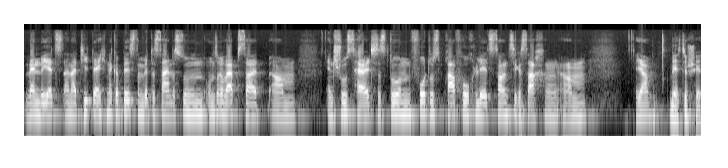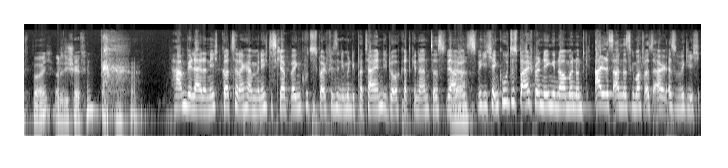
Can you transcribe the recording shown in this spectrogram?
Wenn du jetzt ein IT-Techniker bist, dann wird es das sein, dass du unsere Website ähm, in Schuss hältst, dass du Fotos brav hochlädst, sonstige Sachen. Ähm, ja. Wer ist der Chef bei euch oder die Chefin? Haben wir leider nicht, Gott sei Dank haben wir nicht. Ich glaube, ein gutes Beispiel sind immer die Parteien, die du auch gerade genannt hast. Wir ja. haben uns wirklich ein gutes Beispiel an denen genommen und alles anders gemacht, was also wirklich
